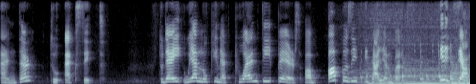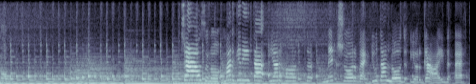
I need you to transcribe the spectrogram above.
enter, to exit. Today we are looking at 20 pairs of opposite Italian verbs. Iniziamo! Ciao, sono Margherita, your host. Make sure that you download your guide at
